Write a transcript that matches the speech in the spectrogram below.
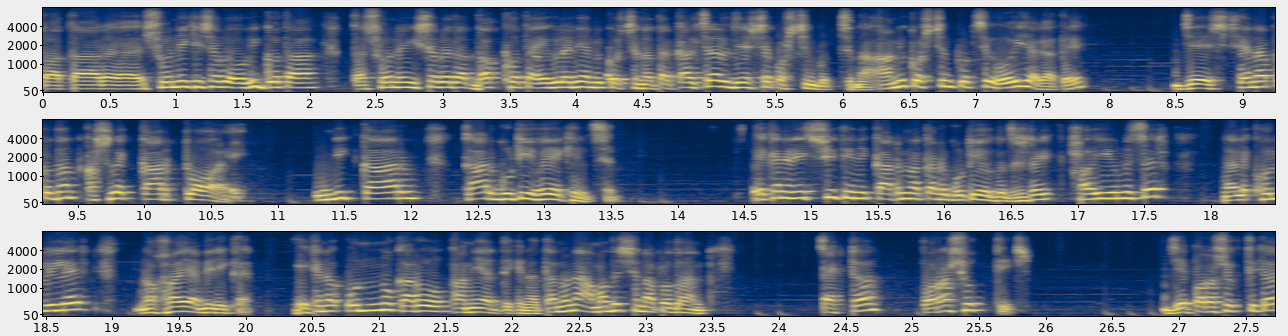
বা তার সৈনিক হিসাবে অভিজ্ঞতা, তার সৈনিক হিসাবে তার দক্ষতা, এগুলো নিয়ে আমি করছি না, তার কালচারাল জিনিসটা কোশ্চেন করছি না। আমি কোশ্চেন করছি ওই জায়গাতে যে সেনাপ্রধান আসলে কার প্লয় উনি কার কার গুটি হয়ে খেলছেন? এখানে নিশ্চয়ই তিনি কারও না কারও গুটি হয়ে খেলছেন সেটা হয় ইউনিসের নাহলে খলিলের? না, হয় আমেরিকার। এখানে অন্য কারও আমি আর দেখি না। তার মানে আমাদের সেনাপ্রধান একটা পরাশক্তির। যে পরাশক্তিটা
